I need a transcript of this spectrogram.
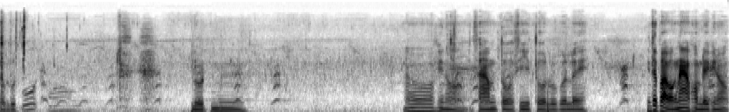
กับหลุดโอ้ยโอ้ยหลุดมือโอ้พี่น้องสามตัวสี่ตัวหลุดหมดเลยนี่ตะป่าบักหน้าผมเลยพี่น้อง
